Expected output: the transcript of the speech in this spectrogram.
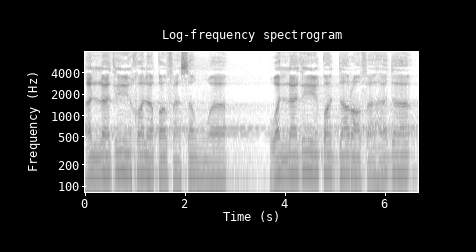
الذي خلق فسوى والذي قدر فهدى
